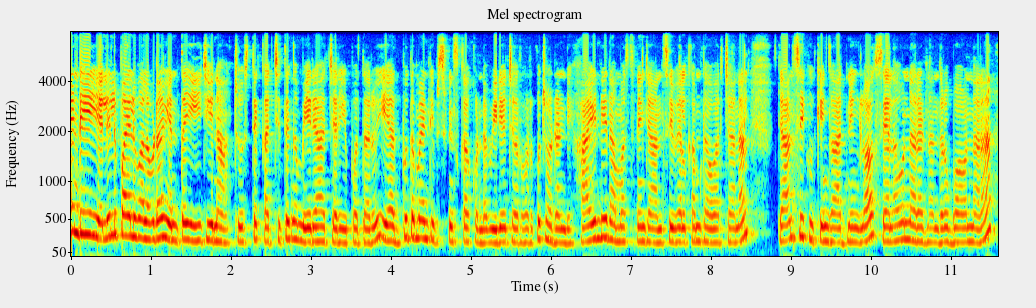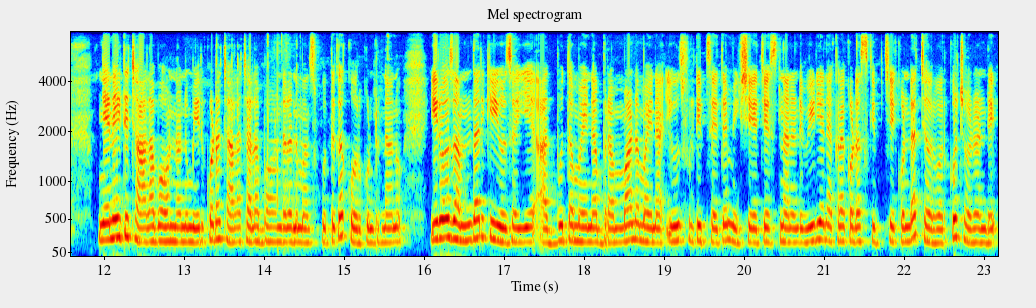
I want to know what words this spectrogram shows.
అండి ఎల్లుల్లిపాయలు వలవడం ఎంత ఈజీనా? చూస్తే ఖచ్చితంగా మీరే ఆశ్చర్యపోతారు. ఈ అద్భుతమైన టిప్స్ మిస్ కాకుండా వీడియో చివరి వరకు చూడండి. హాయ్ అండి నమస్తే. నేను Jhansi. Welcome to our channel. Jhansi cooking gardening blogs ఎలా ఉన్నారండి? అందరూ బాగున్నారా? నేనైతే చాలా బాగున్నాను. మీరు కూడా చాలా చాలా బాగుండాలని మనస్ఫూర్తిగా కోరుకుంటున్నాను. ఈరోజు అందరికీ యూజ్ అయ్యే అద్భుతమైన బ్రహ్మాండమైన యూస్ఫుల్ టిప్స్ అయితే మీకు షేర్ చేస్తున్నానండి. వీడియోని ఎక్కడ కూడా స్కిప్ చేయకుండా చివరి వరకు చూడండి.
